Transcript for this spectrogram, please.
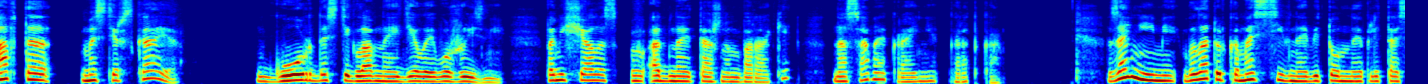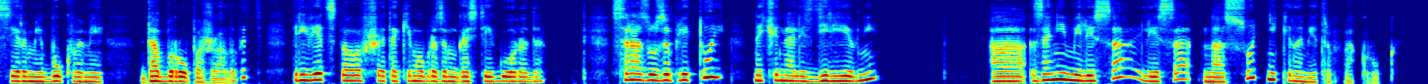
Автомастерская, гордость и главное дело его жизни, помещалась в одноэтажном бараке на самой окраине городка. За ними была только массивная бетонная плита с серыми буквами «Добро пожаловать», приветствовавшая таким образом гостей города. Сразу за плитой начинались деревни, а за ними леса, леса на сотни километров вокруг.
